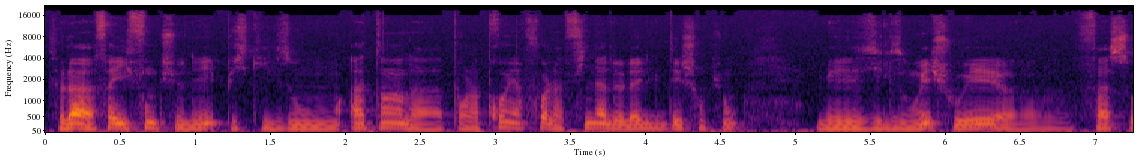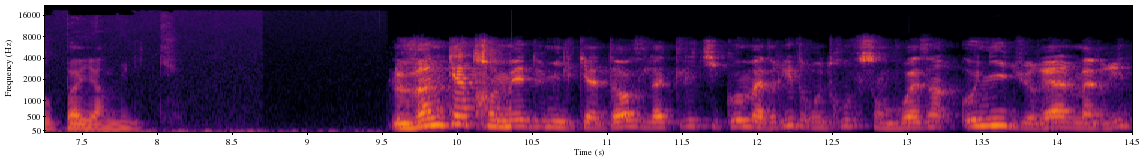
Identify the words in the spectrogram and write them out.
cela a failli fonctionner puisqu'ils ont atteint pour la première fois la finale de la Ligue des Champions, mais ils ont échoué euh, face au Bayern Munich. Le 24 mai 2014, l'Atlético Madrid retrouve son voisin Oni du Real Madrid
